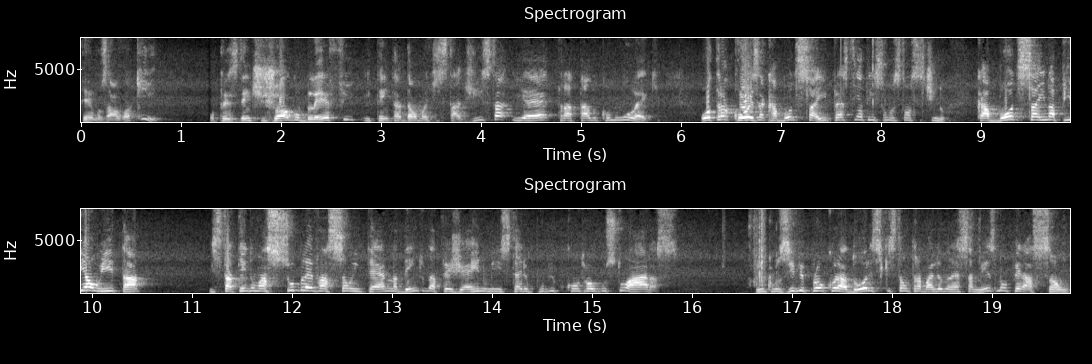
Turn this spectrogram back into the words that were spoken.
temos algo aqui. O presidente joga o blefe e tenta dar uma de estadista e é tratado como moleque. Outra coisa, acabou de sair, prestem atenção, vocês estão assistindo. Acabou de sair na Piauí, tá? Está tendo uma sublevação interna dentro da PGR no Ministério Público contra Augusto Aras. Inclusive procuradores que estão trabalhando nessa mesma operação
